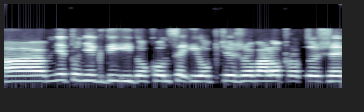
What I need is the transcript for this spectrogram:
a mě to někdy i dokonce i obtěžovalo, protože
